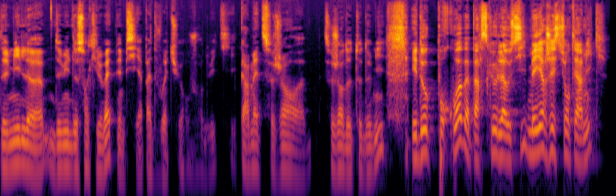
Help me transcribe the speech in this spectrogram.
de 1000, 2200 km, même s'il n'y a pas de voiture aujourd'hui qui permettent ce genre, ce genre d'autonomie. Et donc pourquoi? Bah Parce que là aussi, meilleure gestion thermique.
